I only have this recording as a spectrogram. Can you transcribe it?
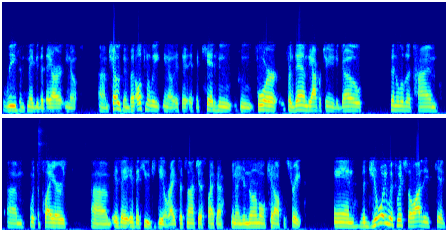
reasons maybe that they are, you know, um, chosen. But ultimately, you know, it's a it's a kid who who for for them the opportunity to go spend a little bit of time um, with the players um, is a is a huge deal, right? So it's not just like a you know your normal kid off the street. And the joy with which a lot of these kids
